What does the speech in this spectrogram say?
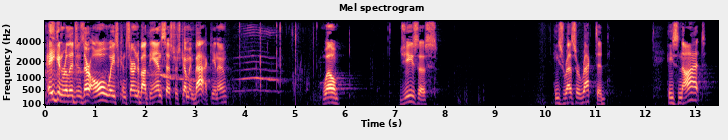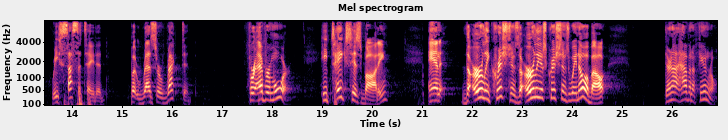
pagan religions, they're always concerned about the ancestors coming back, you know? Well, Jesus, he's resurrected. He's not resuscitated, but resurrected forevermore. He takes his body, and the early Christians, the earliest Christians we know about, they're not having a funeral.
